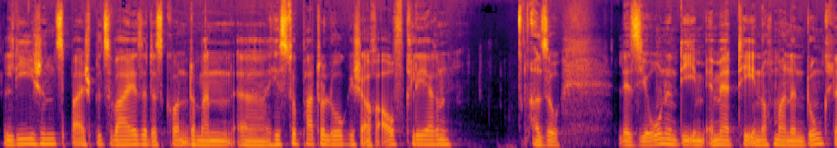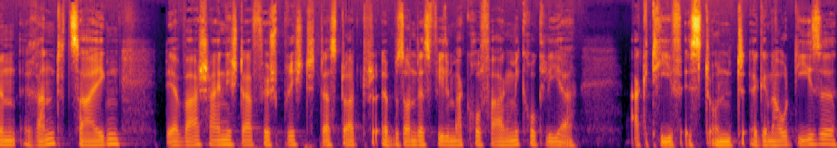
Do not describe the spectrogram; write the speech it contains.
Lesions beispielsweise, das konnte man äh, histopathologisch auch aufklären. Also Läsionen, die im MRT nochmal einen dunklen Rand zeigen, der wahrscheinlich dafür spricht, dass dort äh, besonders viel Makrophagen, Mikroglia aktiv ist. Und äh, genau diese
